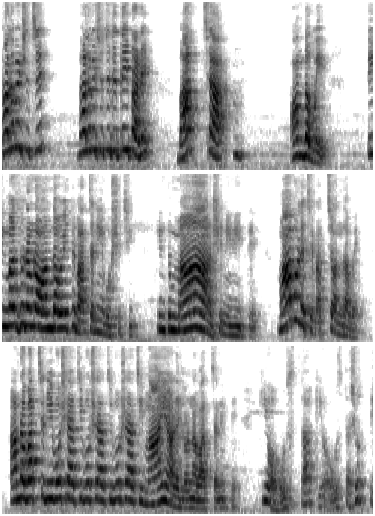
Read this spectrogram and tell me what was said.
ভালোবেসেছে? ভালোবেসেছে যেতেই পারে। বাচ্চা অন দ্য ওয়ে তিন মাস ধরে আমরা অন দ্য ওয়েতে বাচ্চা নিয়ে বসেছি। কিন্তু মা আসেনি নিতে। মা বলেছে, বাচ্চা অন দ্য আমরা বাচ্চা নিয়ে বসে আছি বসে আছি বসে আছি, মাই আর এলো না বাচ্চা নিতে। কি অবস্থা কি অবস্থা, সত্যি।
